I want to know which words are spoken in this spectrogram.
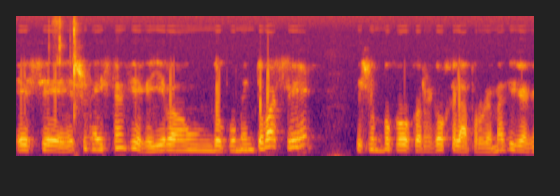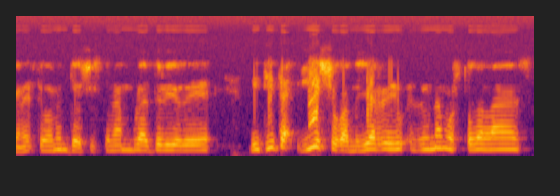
es, es una instancia que lleva un documento base, que es un poco que recoge la problemática que en este momento existe en el ambulatorio de, de y eso cuando ya reunamos todas las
